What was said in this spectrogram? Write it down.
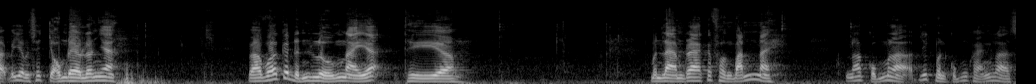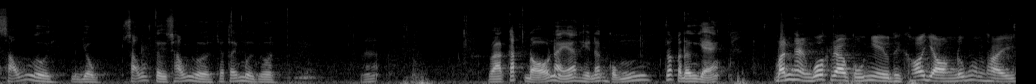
Rồi bây giờ mình sẽ trộn đều lên nha. Và với cái định lượng này á thì à, mình làm ra cái phần bánh này nó cũng là ít nhất mình cũng khoảng là 6 người mình dùng 6 từ 6 người cho tới 10 người. Đó. Và cách đổ này á, thì nó cũng rất là đơn giản. bánh Hàn Quốc rau củ nhiều thì khó giòn đúng không thầy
